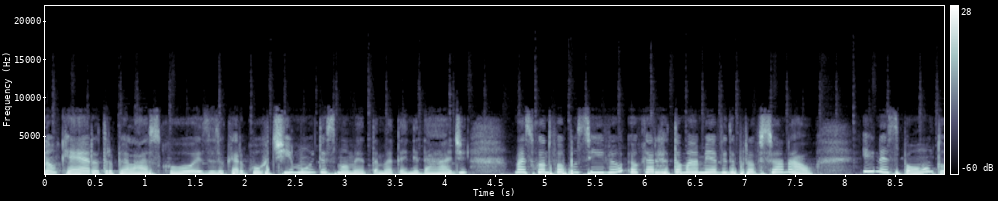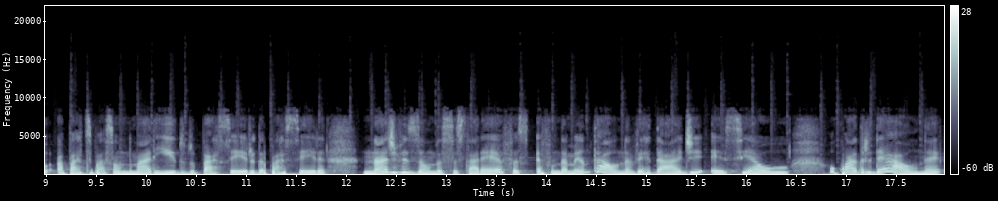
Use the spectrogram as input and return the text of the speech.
não quero atropelar as coisas, eu quero curtir muito esse momento da maternidade, mas quando for possível, eu quero retomar minha vida profissional. E nesse ponto, a participação do marido, do parceiro, da parceira na divisão dessas tarefas é fundamental. Na verdade, esse é o, o quadro ideal, né?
